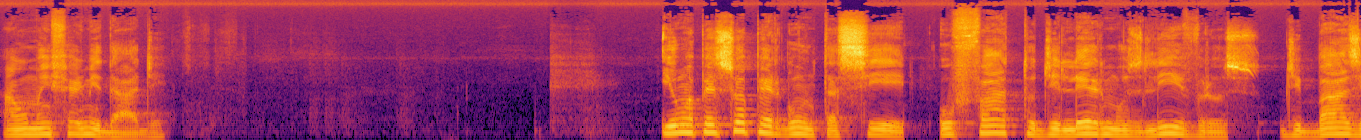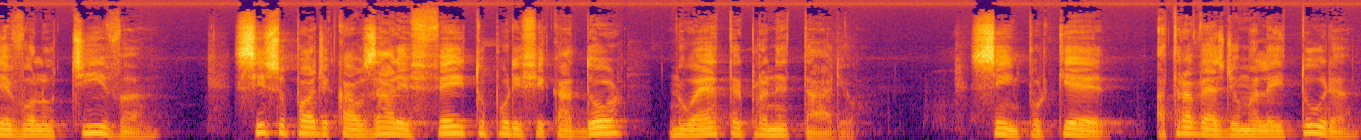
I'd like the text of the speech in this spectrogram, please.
a uma enfermidade. E uma pessoa pergunta se o fato de lermos livros de base evolutiva, se isso pode causar efeito purificador no éter planetário. Sim, porque através de uma leitura,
